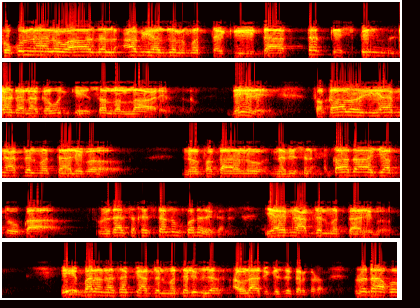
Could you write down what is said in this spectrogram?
فقلنا لو هذا الابيض المتقي دا تک سپین ډډه لګون کې صلی الله علیه وسلم ډېر فقال يا ابن عبد المطلب نو فقالو نبی صلی الله علیه وسلم قد اجبتك نو دا څه خسته نوم خو نه دی کنه یا ابن عبد المطلب ای بل نسب کې عبد المطلب اولاد کې ذکر کړو نو دا خو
